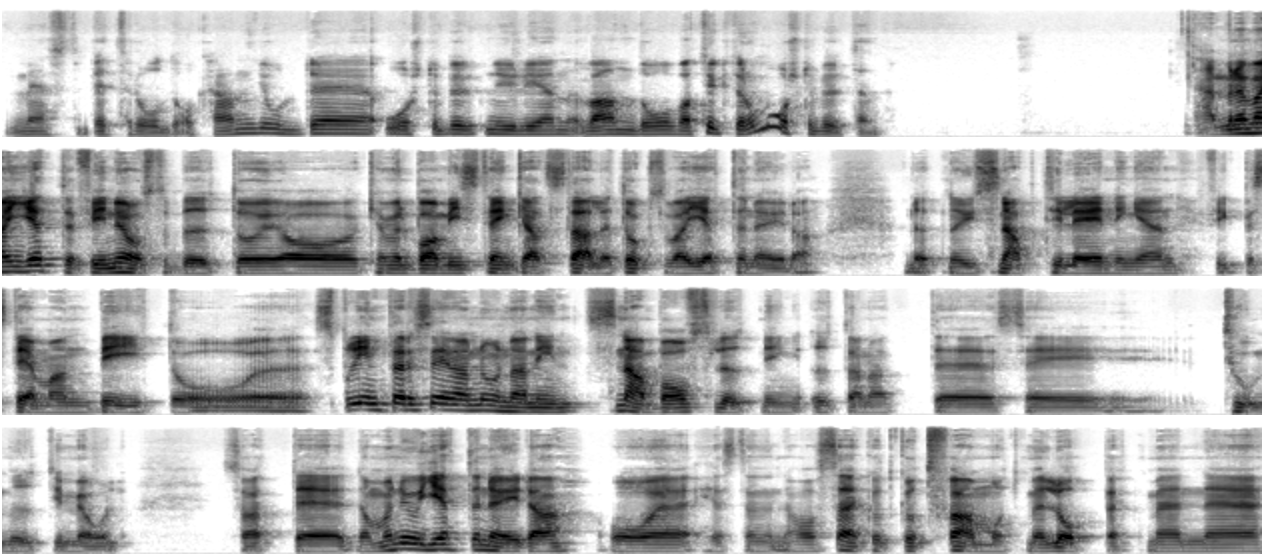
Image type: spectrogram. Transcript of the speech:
mest betrodd och han gjorde årsdebut nyligen, vann då. Vad tyckte du om årsdebuten? Ja, men det var en jättefin årsdebut och jag kan väl bara misstänka att stallet också var jättenöjda. Han öppnade ju snabbt till ledningen, fick bestämma en bit och eh, sprintade sedan undan i en snabb avslutning utan att eh, se tom ut i mål. Så att eh, de var nog jättenöjda och eh, hästen har säkert gått framåt med loppet. Men eh,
